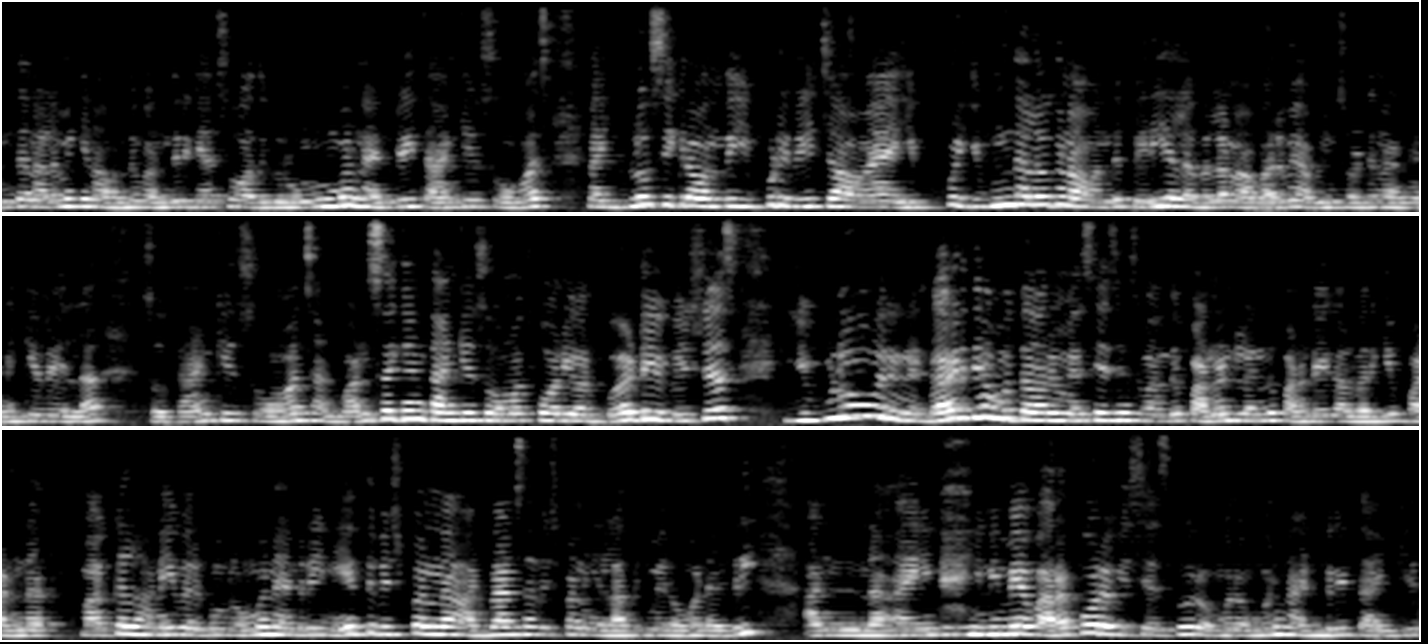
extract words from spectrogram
இந்த நிலைமைக்கு நான் வந்து வந்திருக்கேன். ஸோ அதுக்கு ரொம்ப நன்றி. தேங்க்யூ ஸோ மச் நான் இவ்வளோ சீக்கிரம் வந்து இப்படி ரீச் ஆவேன். இப்போ இந்த அளவுக்கு நான் வந்து பெரிய லெவலில் நான் வருவேன் அப்படின்னு சொல்லிட்டு நான் நினைக்கவே இல்லை. So thank you so much and once again thank you so much for your birthday wishes இவ்வளோ ஒரு ரெண்டாயிரத்தி ஐம்பத்தாறு மெசேஜஸ் வந்து பன்னெண்டுலேருந்து பன்னெண்டே கால் வரைக்கும் பண்ண மக்கள் அனைவருக்கும் ரொம்ப நன்றி. நேற்று விஷ் பண்ண அட்வான்ஸாக விஷ் பண்ண எல்லாத்துக்குமே ரொம்ப நன்றி. அண்ட் இனிமே வரப்போகிற விஷயஸ்க்கும் ரொம்ப ரொம்ப நன்றி. Thank you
